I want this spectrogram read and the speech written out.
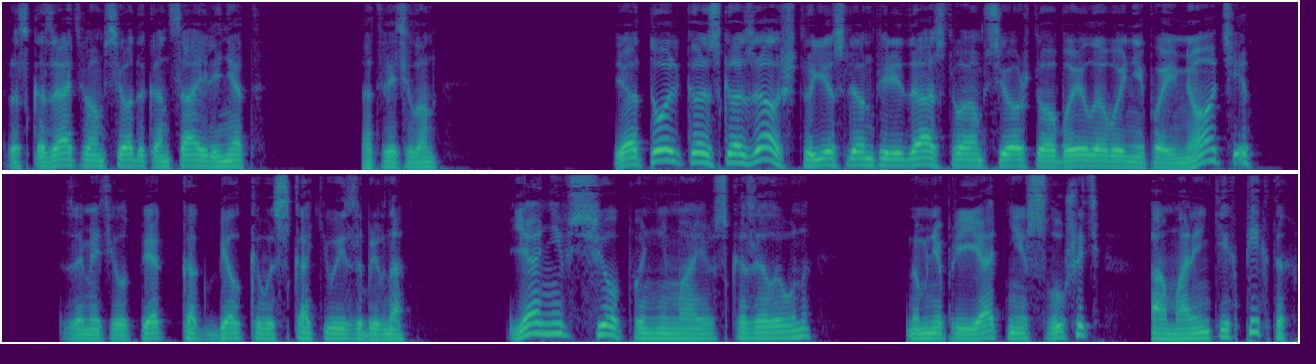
рассказать вам все до конца или нет, — ответил он. — Я только сказал, что если он передаст вам все, что было, вы не поймете. —— заметил Пек, как белка выскакивая из-за бревна. — Я не все понимаю, — сказала Уна, — но мне приятнее слушать о маленьких пиктах.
